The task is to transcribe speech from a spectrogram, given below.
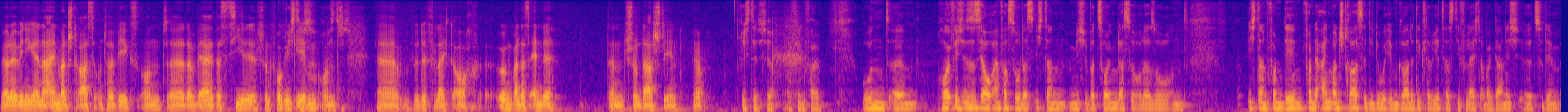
mehr oder weniger in einer Einbahnstraße unterwegs und äh, dann wäre das Ziel schon vorgegeben richtig, und richtig. Äh, würde vielleicht auch irgendwann das Ende dann schon dastehen. Ja. Richtig, ja, auf jeden Fall. Und ähm, häufig ist es ja auch einfach so, dass ich dann mich überzeugen lasse oder so und ich dann von, dem, von der Einbahnstraße, die du eben gerade deklariert hast, die vielleicht aber gar nicht äh, zu dem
